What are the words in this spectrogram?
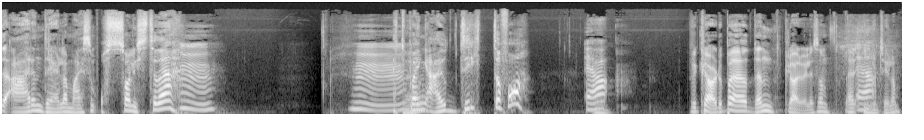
Det er en del av meg som også har lyst til det. Mm. Hmm. Et poeng er jo dritt å få! Ja. Vi klarer det på Den klarer vi, liksom. Det er Ja. ingen tvil om.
